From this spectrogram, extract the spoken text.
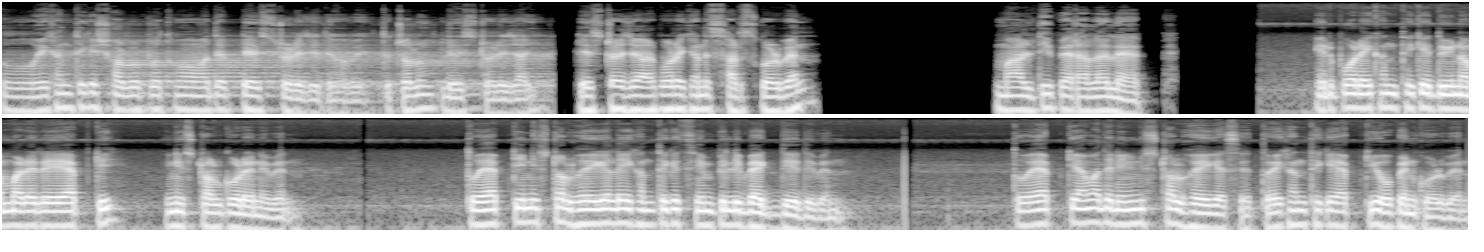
তো এখান থেকে সর্বপ্রথম আমাদের প্লে স্টোরে যেতে হবে। তো চলুন প্লে স্টোরে যাই। প্লে স্টোরে যাওয়ার পর এখানে সার্চ করবেন মাল্টি প্যারালাল অ্যাপ এরপর এখান থেকে দুই নম্বরের এই অ্যাপটি ইনস্টল করে নেবেন। তো অ্যাপটি ইনস্টল হয়ে গেলে এখান থেকে সিম্পলি ব্যাক দিয়ে দেবেন। তো অ্যাপটি আমাদের ইনস্টল হয়ে গেছে। তো এখান থেকে অ্যাপটি ওপেন করবেন।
